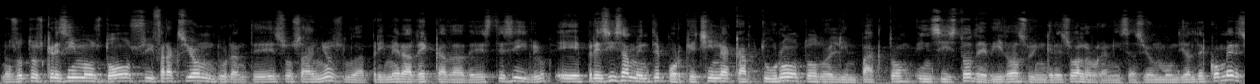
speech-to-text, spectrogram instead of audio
Nosotros crecimos dos y fracción durante esos años, la primera década de este siglo, eh, precisamente porque China capturó todo el impacto, insisto, debido a su ingreso a la Organización Mundial de Comercio.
